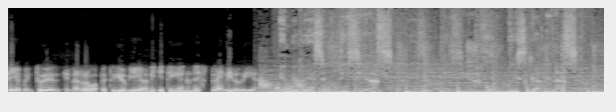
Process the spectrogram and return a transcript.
Sígueme en Twitter en arroba Petrillo Villagrán y que tengan un espléndido día. MBS Noticias con Luis Cárdenas.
